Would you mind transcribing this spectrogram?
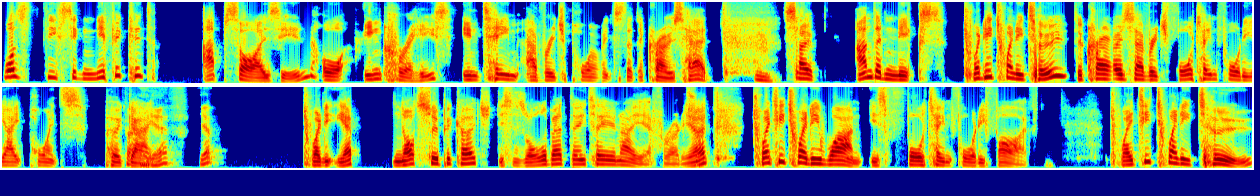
was the significant upsizing or increase in team average points that the Crows had. Mm. So under Nicks 2022, the Crows averaged 1448 points per game. AF, yep. 20, yep. Not super coach. This is all about DT and AF, radio. 2021 is 1445. 2022,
